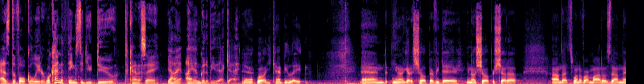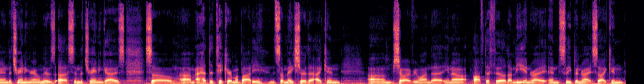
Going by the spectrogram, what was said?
as the vocal leader. What kind of things did you do to kind of say, yeah, I, I am going to be that guy? Yeah, well, you can't be late. And, you know, you got to show up every day, you know, show up or shut up. Um, that's one of our mottos down there in the training room. It was us and the training guys. So um, I had to take care of my body, so make sure that I can um, show everyone that you know off the field I'm eating right and sleeping right, so I can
